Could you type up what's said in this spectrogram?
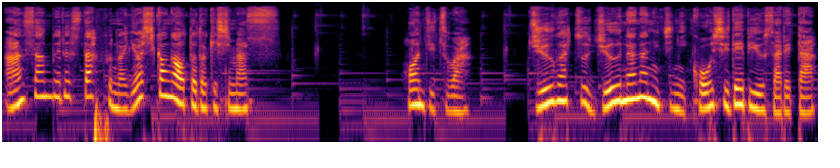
アンサンブルスタッフのよしこがお届けします。本日は10月17日に講師デビューされた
